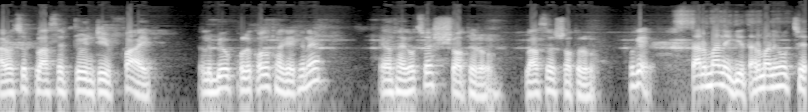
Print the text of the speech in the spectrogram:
আর হচ্ছে প্লাসের টোয়েন্টি ফাইভ তাহলে বিয়োগ করলে কত থাকে এখানে? এখানে থাকে হচ্ছে সতেরো প্লাসের সতেরো। ওকে তার মানে কি? তার মানে হচ্ছে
